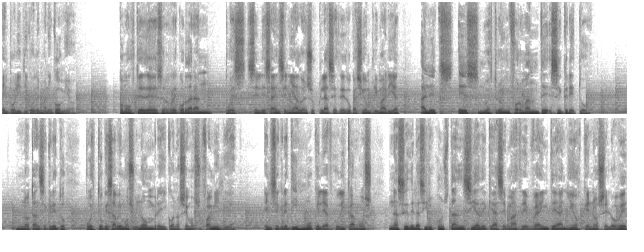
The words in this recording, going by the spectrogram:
el político del manicomio. Como ustedes recordarán, pues se les ha enseñado en sus clases de educación primaria, Alex es nuestro informante secreto. No tan secreto, puesto que sabemos su nombre y conocemos su familia. El secretismo que le adjudicamos nace de la circunstancia de que hace más de 20 años que no se lo ve,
